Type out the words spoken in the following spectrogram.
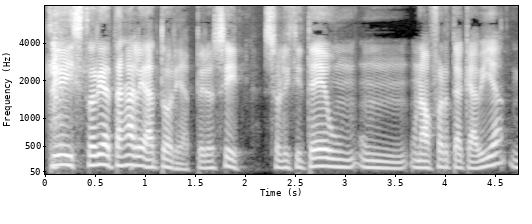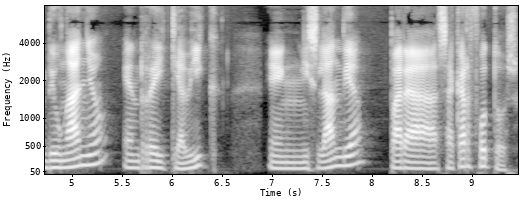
qué historia tan aleatoria. Pero sí, solicité una oferta que había de un año en Reykjavik, en Islandia, para sacar fotos.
